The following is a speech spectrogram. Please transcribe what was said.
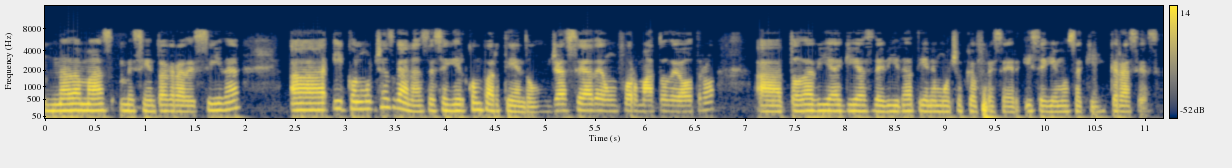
nada más me siento agradecida ah, y con muchas ganas de seguir compartiendo, ya sea de un formato o de otro. Uh, todavía Guías de Vida tiene mucho que ofrecer y seguimos aquí. Gracias.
